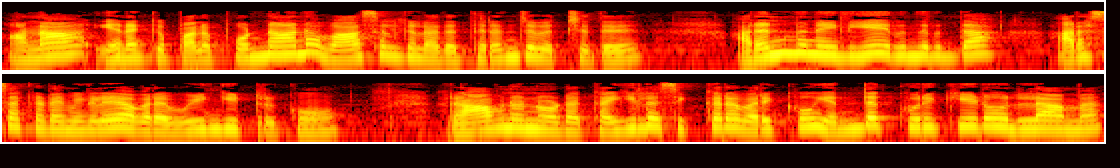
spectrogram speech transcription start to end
ஆனால் எனக்கு பல பொன்னான வாசல்கள் அதை திறஞ்சு வச்சது. அரண்மனையிலேயே இருந்திருந்தா அரச கடமைகளே அவரை விழுங்கிட்டு இருக்கோம். ராவணனோட கையில் சிக்கிற வரைக்கும் எந்த குறுக்கீடும் இல்லாமல்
